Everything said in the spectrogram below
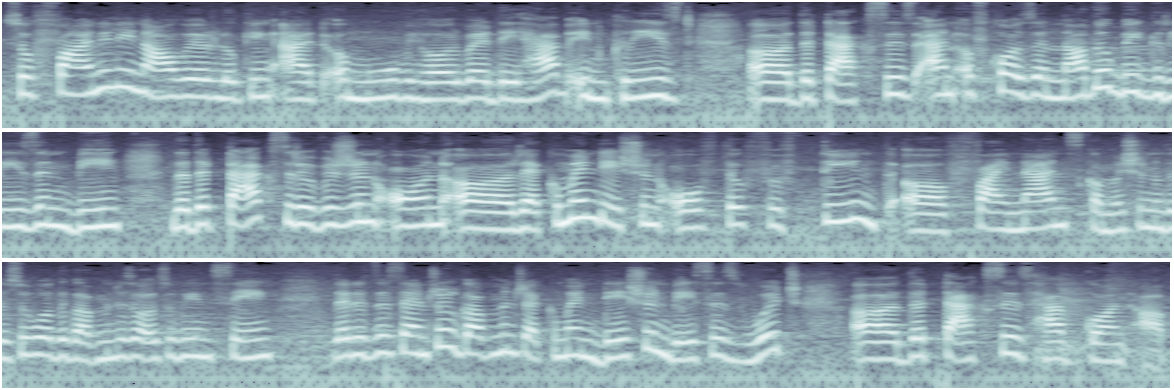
So finally now we're looking at a move here where they have increased uh, the taxes. And of course another big reason being that the tax revision on uh, recommendation of the 15th uh, finance commission this is what the government has also been saying that is the central government recommendation basis which uh, the taxes have gone up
